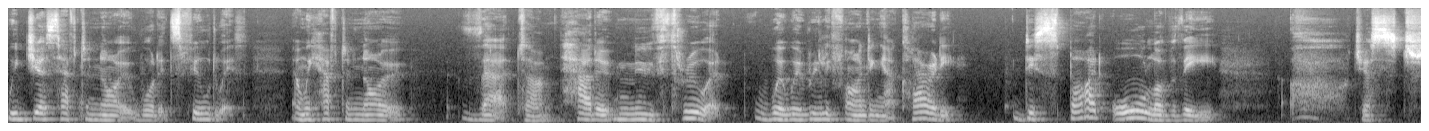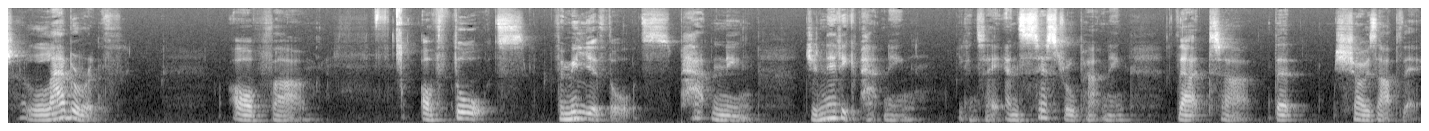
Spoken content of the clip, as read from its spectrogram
We just have to know what it's filled with. And we have to know that um, how to move through it where we're really finding our clarity despite all of the oh, just labyrinth of, uh, of thoughts familiar thoughts, patterning, genetic patterning, you can say ancestral patterning that, uh, that shows up there.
